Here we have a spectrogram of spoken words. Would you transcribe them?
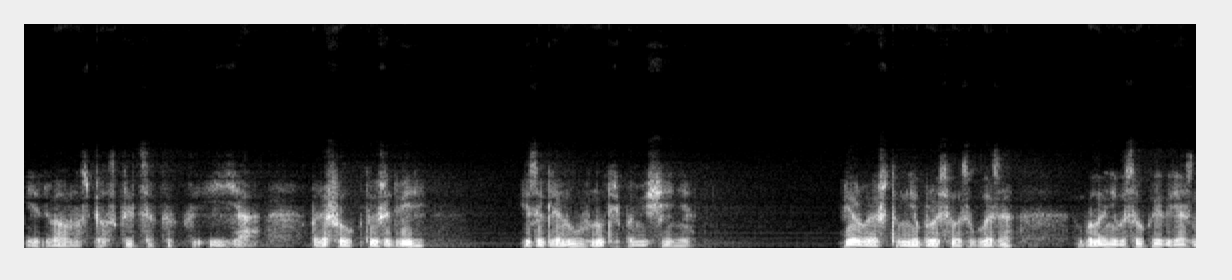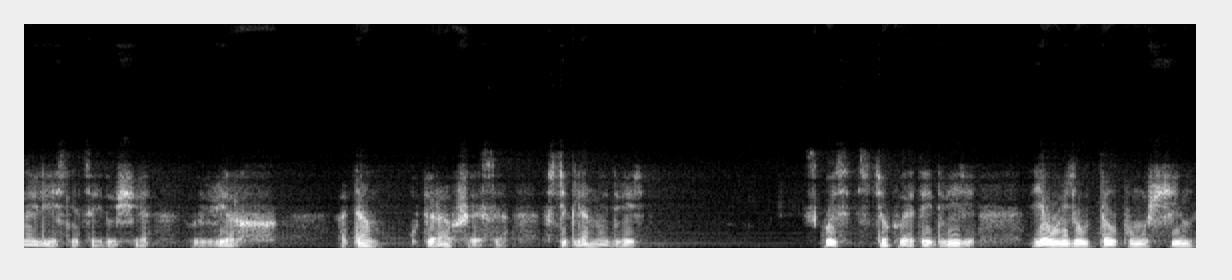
Едва он успел скрыться, как и я подошел к той же двери и заглянул внутрь помещения. Первое, что мне бросилось в глаза, была невысокая грязная лестница, идущая вверх, а там упиравшаяся в стеклянную дверь. Сквозь стекла этой двери я увидел толпу мужчин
